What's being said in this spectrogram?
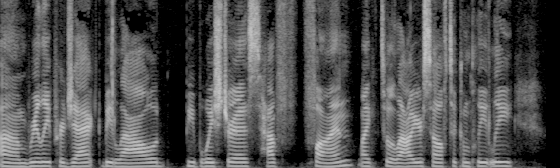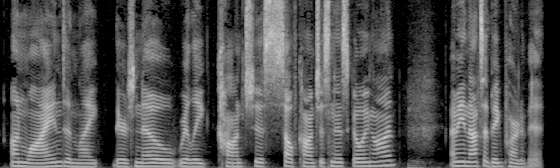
um, really project, be loud, be boisterous, have fun, like to allow yourself to completely unwind and like there's no really conscious self consciousness going on. I mean, that's a big part of it,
